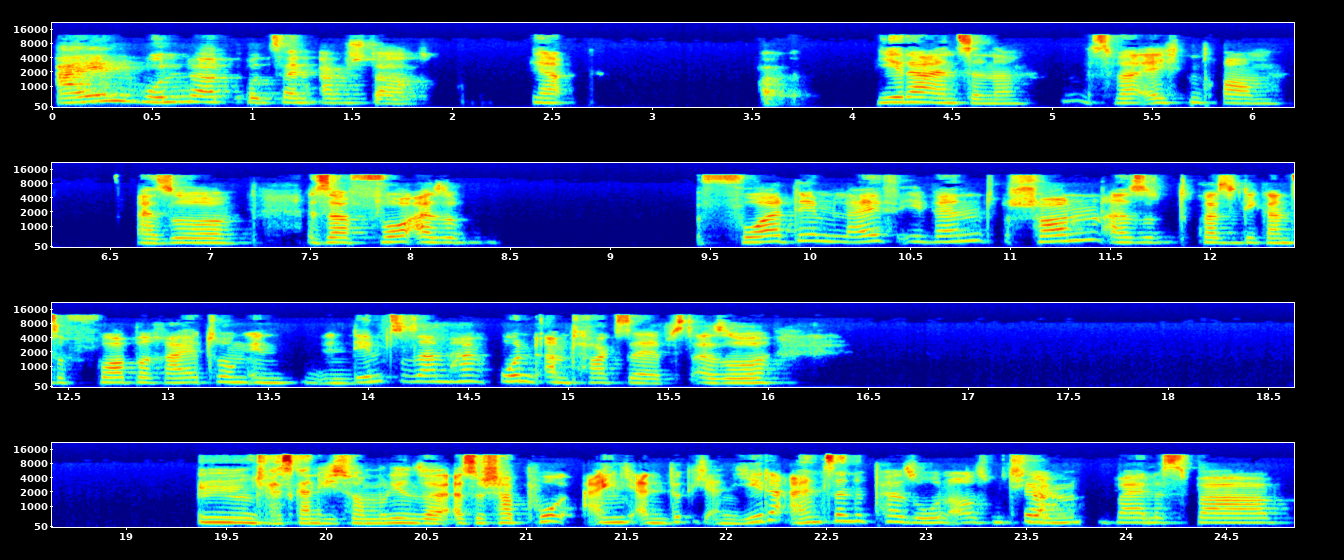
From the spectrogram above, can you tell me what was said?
100 Prozent am Start. Ja. Jeder Einzelne. Es war echt ein Traum. Also, es war vor, also vor dem Live-Event schon, also quasi die ganze Vorbereitung in, in dem Zusammenhang und am Tag selbst. Also hm, ich weiß gar nicht, wie ich es formulieren soll. Also Chapeau eigentlich an wirklich an jede einzelne Person aus dem Team, ja. weil es war,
